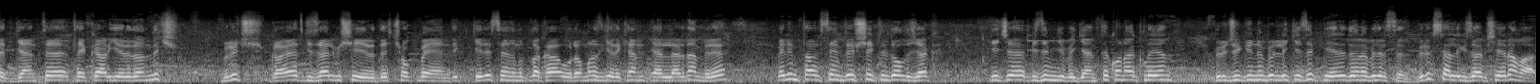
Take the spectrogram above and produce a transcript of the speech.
Evet Gent'e tekrar geri döndük. Brüç gayet güzel bir şehirdi. Çok beğendik. Gelirseniz mutlaka uğramanız gereken yerlerden biri. Benim tavsiyem de şu şekilde olacak. Gece bizim gibi Gent'e konaklayın. Brüc'ü günübirlik gezip geri dönebilirsiniz. Brüksel de güzel bir şehir ama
